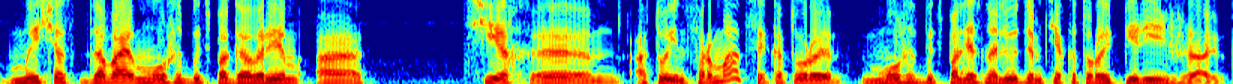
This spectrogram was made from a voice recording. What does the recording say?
мы сейчас, давай, может быть, поговорим о тех, э, о той информации, которая может быть полезна людям, те, которые переезжают.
